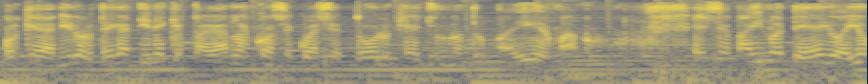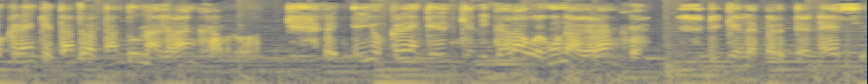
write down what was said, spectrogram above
Porque Daniel Ortega tiene que pagar las consecuencias de todo lo que ha hecho en nuestro país, hermano. Ese país no es de ellos, ellos creen que están tratando una granja, bro. Ellos creen que, que Nicaragua es una granja y que les pertenece.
